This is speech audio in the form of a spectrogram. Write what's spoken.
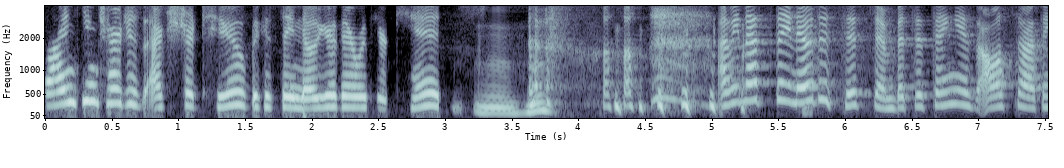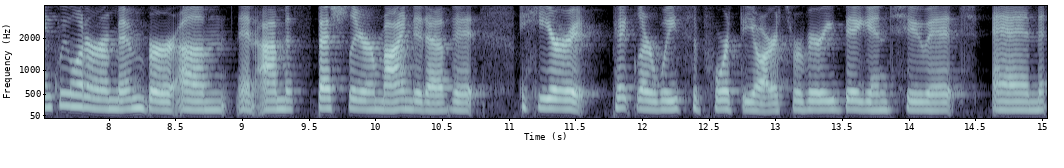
Lion King charges extra too because they know you're there with your kids. I mean, that's they know the system, but the thing is also, I think we want to remember, um, and I'm especially reminded of it here at Pickler. We support the arts. We're very big into it, and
